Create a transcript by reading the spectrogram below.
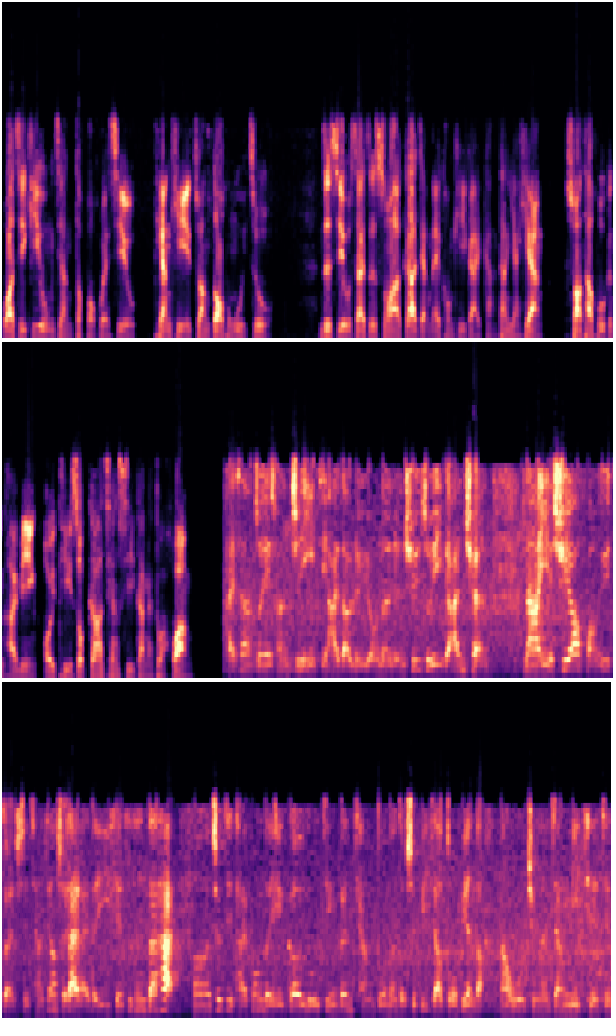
外市气温将逐步回升，天气转多风为主。日受西子山甲热内空气嘅共同影响，山头附近海面会提速加强时间嘅大风。海上作业船只以及海岛旅游呢，仍需注意一个安全，那也需要防御短时强降水带来的一些自身灾害。呃，秋季台风的一个路径跟强度呢都是比较多变的，那我局呢将密切监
